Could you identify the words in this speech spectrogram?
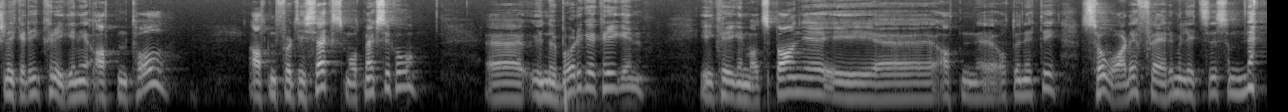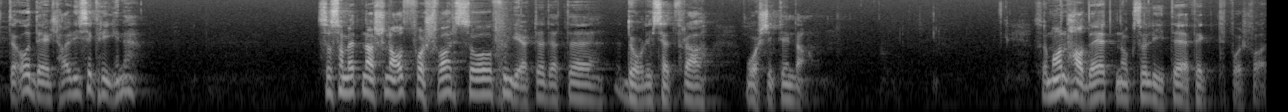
Slik er det i krigen i 1812, 1846 mot Mexico, eh, under borgerkrigen, i krigen mot Spania i eh, 1898, så var det flere militser som nektet å delta i disse krigene. Så som et nasjonalt forsvar så fungerte dette dårlig sett fra Washington. da. Så man hadde et nokså lite effektforsvar.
